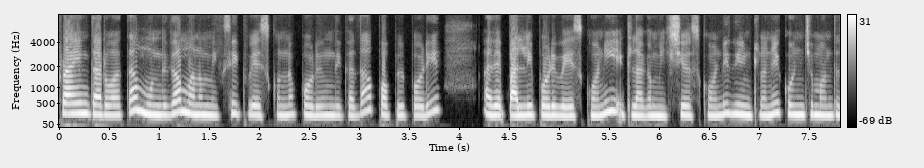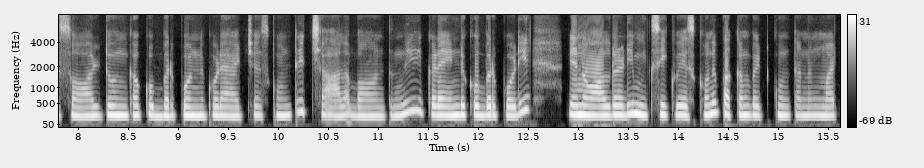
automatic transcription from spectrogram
ఫ్రై అయిన తర్వాత ముందుగా మనం మిక్సీకి వేసుకున్న పొడి ఉంది కదా! పప్పుల పొడి అదే పల్లి పొడి వేసుకొని ఇట్లాగా మిక్స్ చేసుకోండి. దీంట్లోనే కొంచెం అంత సాల్ట్ ఇంకా కొబ్బరి పొడిని కూడా యాడ్ చేసుకుంటే చాలా బాగుంటుంది. ఇక్కడ ఎండు కొబ్బరి పొడి నేను ఆల్రెడీ మిక్సీకి వేసుకొని పక్కన పెట్టుకుంటాను అనమాట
